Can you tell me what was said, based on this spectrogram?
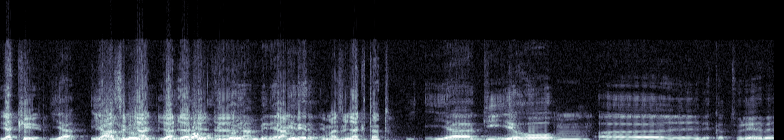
ya kera. Ya- ya Imaze mbere. imyaka- ya- Ni ya ukuvuga kera, ngo video eh, ya mbere ya mbere. yagezeho. imaze imyaka itatu. Yagiyeho eh, reka turebe.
